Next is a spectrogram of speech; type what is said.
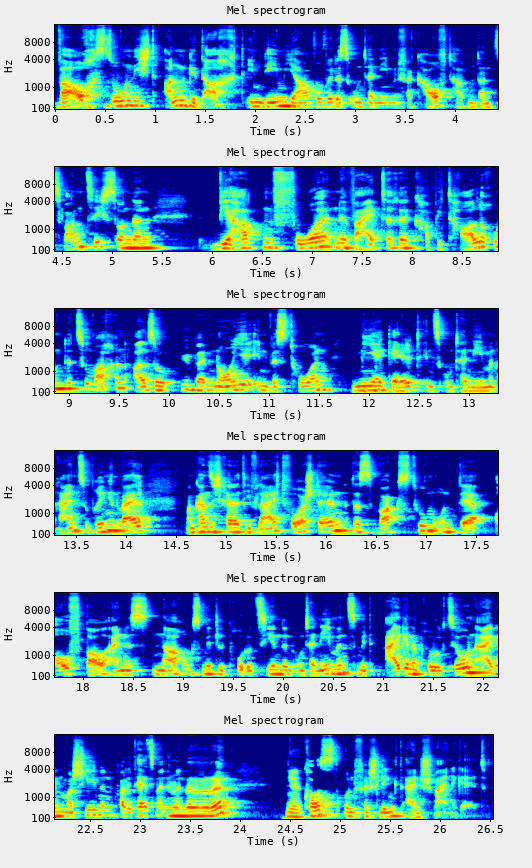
war auch so nicht angedacht in dem Jahr, wo wir das Unternehmen verkauft haben, dann 20, sondern wir hatten vor, eine weitere Kapitalrunde zu machen, also über neue Investoren mehr. Geld ins Unternehmen reinzubringen, weil man kann sich relativ leicht vorstellen, das Wachstum und der Aufbau eines nahrungsmittelproduzierenden Unternehmens mit eigener Produktion, eigenen Maschinen, Qualitätsmanagement, yeah. kostet und verschlingt ein Schweinegeld.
